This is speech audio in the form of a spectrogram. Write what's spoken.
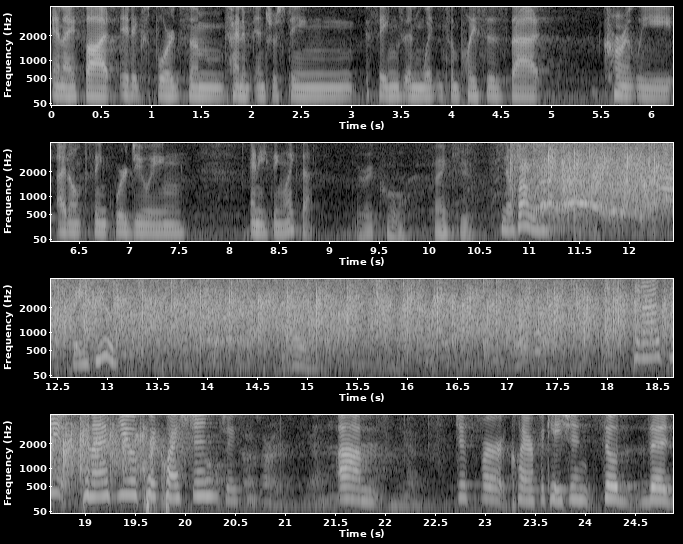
and I thought it explored some kind of interesting things and went in some places that currently I don't think we're doing anything like that. Very cool. Thank you. No problem. Thank you. Can I ask you? Can I ask you a quick question? Jason. Um, just for clarification, so the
